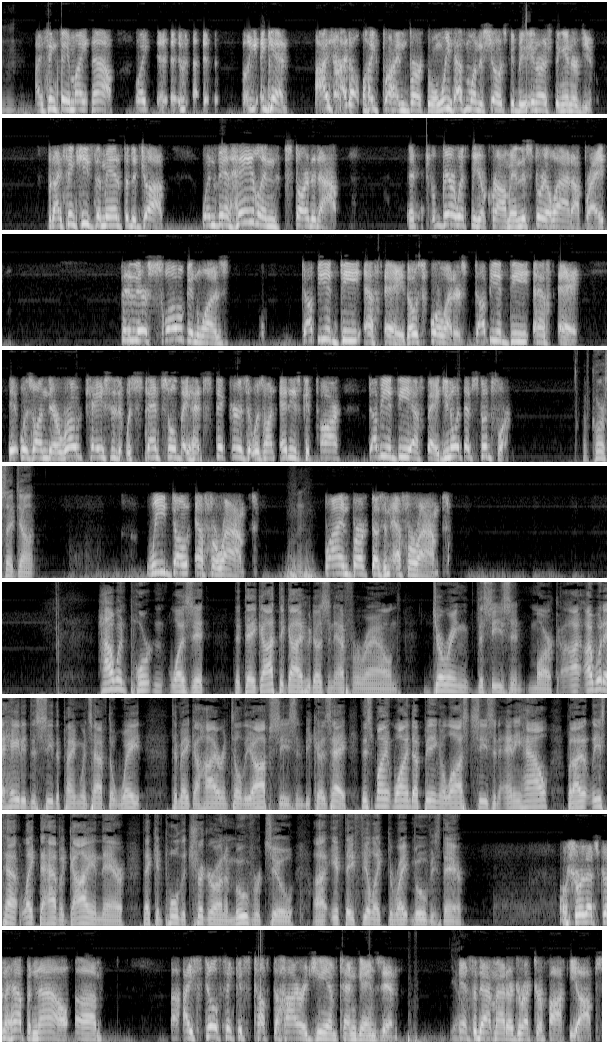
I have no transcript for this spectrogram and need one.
Mm. I think they might now. Like. Again, I, I don't like Brian Burke. When we have him on the show, it's going to be an interesting interview. But I think he's the man for the job. When Van Halen started out, bear with me here, Crown, man, this story will add up, right? Their slogan was WDFA, those four letters, WDFA. It was on their road cases. It was stenciled. They had stickers. It was on Eddie's guitar. WDFA. Do you know what that stood for? Of course I don't we don't F around. Brian Burke doesn't F around. How important was it that they got the guy who doesn't F around during the season, Mark? I, I would have hated to see the Penguins have to wait to make a hire until the offseason because, hey, this might wind up being a lost season anyhow, but I'd at least ha- like to have a guy in there that can pull the trigger on a move or two uh, if they feel like the right move is there. I'm sure that's going to happen now. Um, I still think it's tough to hire a GM 10 games in. Yeah. And for that matter, a director of hockey ops,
